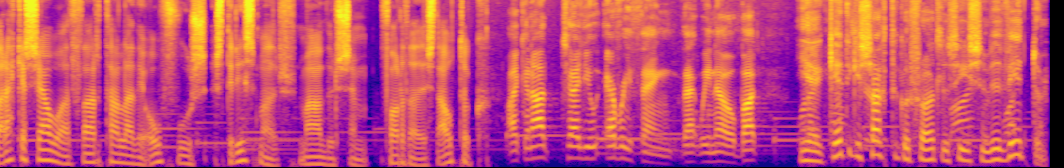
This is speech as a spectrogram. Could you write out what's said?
var ekki að sjá að þar talaði ófús stríðsmaður, maður sem forðaðist átök. Ég get ekki sagt ykkur frá öllu því sem við vitum.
